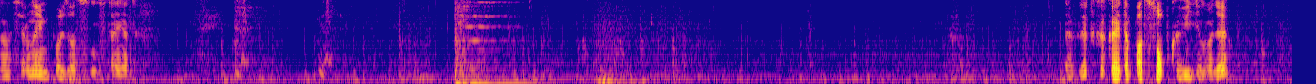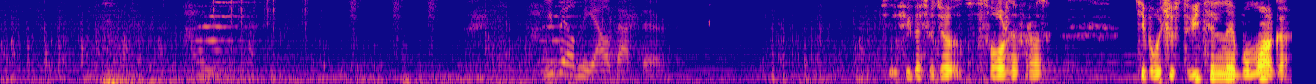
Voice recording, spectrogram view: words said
Она все равно им пользоваться не станет. Так, это какая-то подсобка, видимо, да? You bailed me out back. Фига себе, у тебя сложная фраза. Типа чувствительная бумага.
